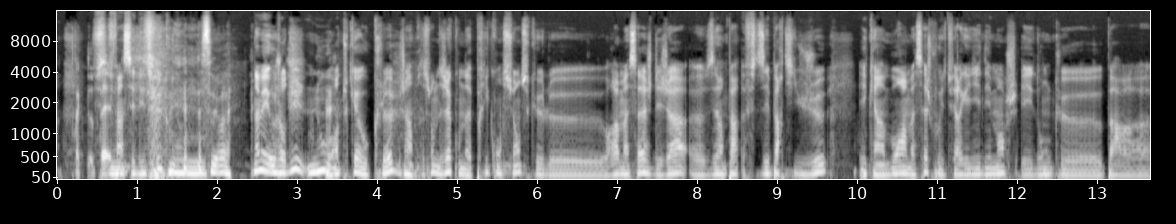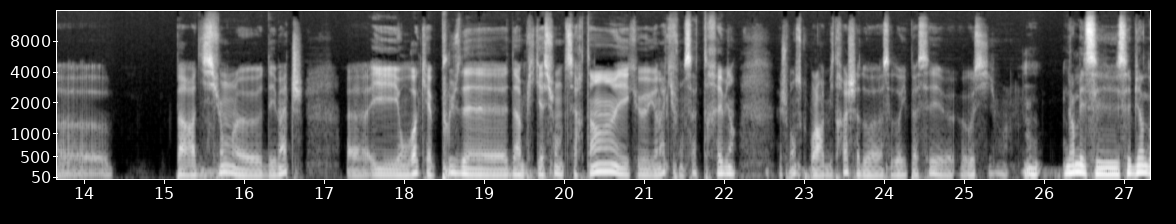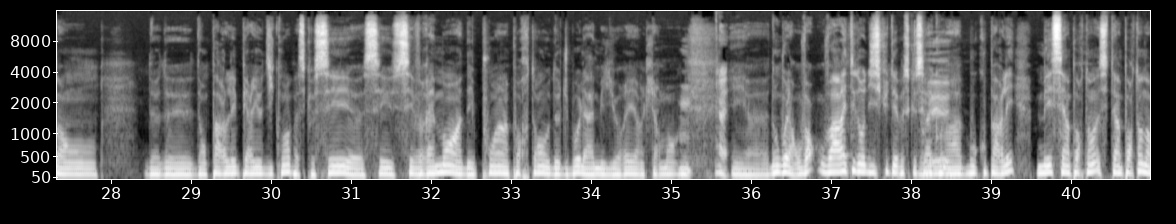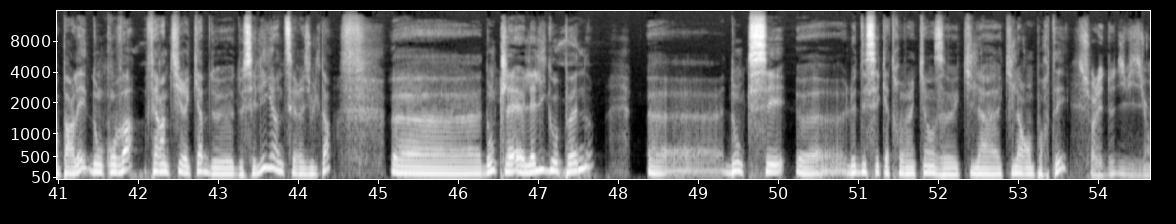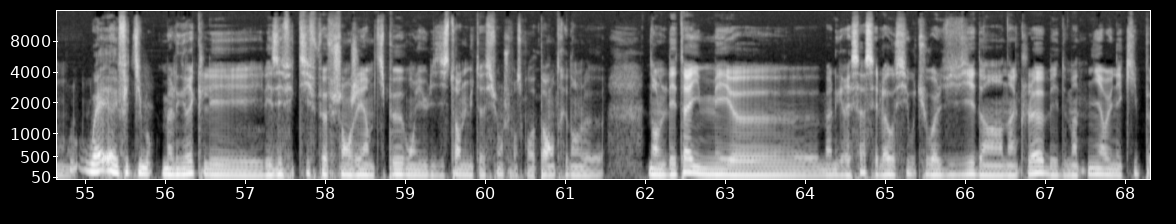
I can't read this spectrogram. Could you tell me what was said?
enfin, c'est des trucs où. C'est vrai. Non, mais aujourd'hui, nous, en tout cas au club, j'ai l'impression déjà qu'on a pris conscience que le ramassage, déjà, euh, faisait, un par- faisait partie du jeu et qu'un bon ramassage pouvait te faire gagner des manches et donc euh, par, euh, par addition euh, des matchs. Euh, et on voit qu'il y a plus d'a- d'implication de certains et qu'il y en a qui font ça très bien. Je pense que pour l'arbitrage, ça doit, ça doit y passer euh, aussi. voilà. Non, mais c'est c'est bien d'en de- de- d'en parler périodiquement parce que c'est euh, c'est c'est vraiment un des points importants au dodgeball à améliorer, hein, clairement. Mm. Ouais. Et euh, donc voilà, on va, on va arrêter d'en discuter parce que c'est Oui. vrai qu'on en a beaucoup parlé, mais c'est important, c'était important d'en parler. Donc on va faire un petit récap de, de ces ligues, hein, de ces résultats. Euh, donc la, la Ligue Open, euh, donc c'est euh, le DC 95 euh, qui l'a qui l'a remporté. Sur les deux divisions. ouais. Effectivement. Malgré que les, les effectifs peuvent changer un petit peu, bon, il y a eu les histoires de mutation, je pense qu'on va pas rentrer dans le, dans le détail, mais euh, malgré ça, c'est là aussi où tu vois le vivier d'un club et de maintenir une équipe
